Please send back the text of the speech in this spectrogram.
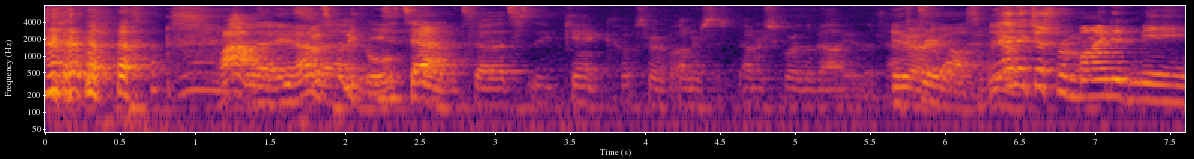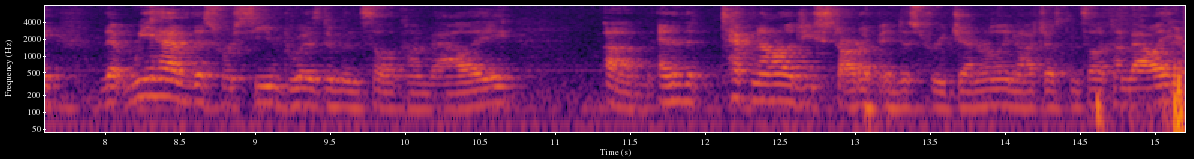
wow, Yeah, you he's, know? That's uh, pretty cool. He's Italian, so that's you can't co- sort of under, underscore the value of the That's fact. Yeah. pretty awesome. Yeah. And it just reminded me that we have this received wisdom in Silicon Valley um, and in the technology startup industry generally, not just in Silicon Valley, Yeah.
